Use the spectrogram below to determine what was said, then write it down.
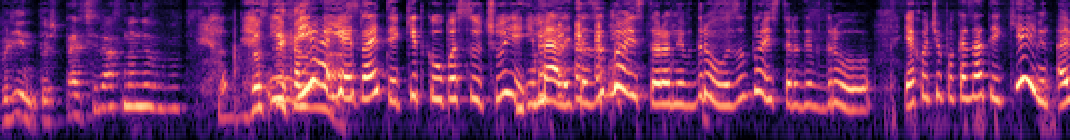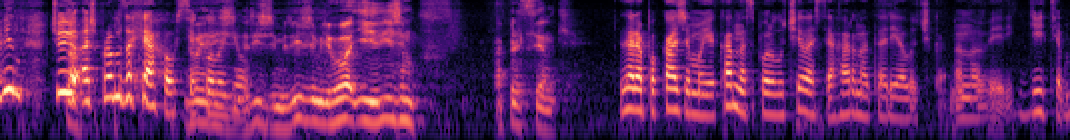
блін, то ж перший раз мене І бігає, знаєте, як кіт ковбасу чує і мелиться з одної сторони в другу, з одної сторони в другу. Я хочу показати, який він, а він чую, Так. аж прям захехався Давай коло ріжемо, нього. ріжемо, ріжемо його і ріжемо апельсинки. Зараз покажемо, яка в нас вийшла гарна тарілочка на Новий рік. Дітям.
